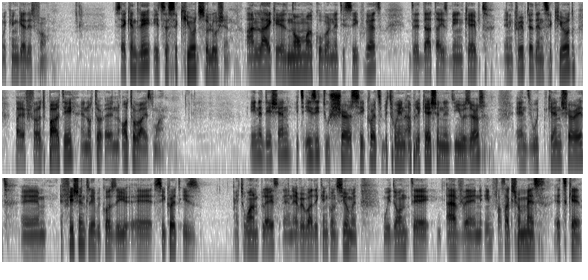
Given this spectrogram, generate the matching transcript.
we can get it from. Secondly, it's a secured solution. Unlike a normal Kubernetes secret, the data is being kept encrypted and secured by a third party, an, author an authorized one. In addition, it's easy to share secrets between application and users, and we can share it um, efficiently because the uh, secret is at one place and everybody can consume it. We don't uh, have an infrastructure mess at scale.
